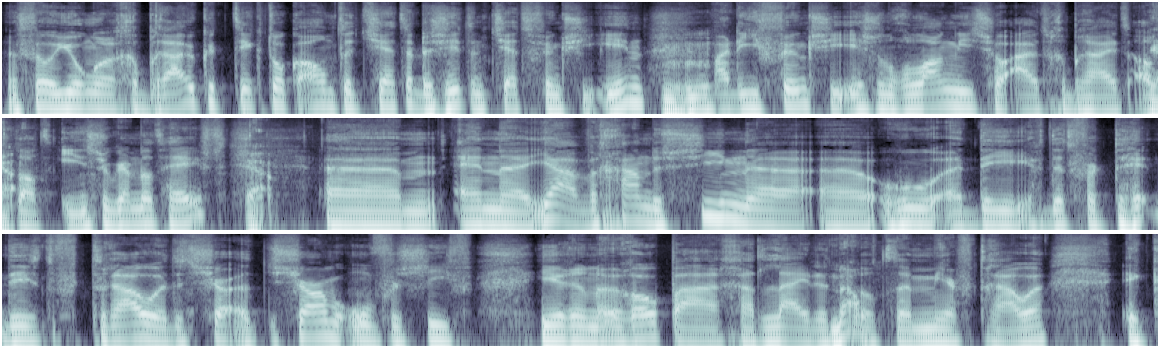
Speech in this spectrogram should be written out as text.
En veel jongeren gebruiken TikTok al om te chatten. Er zit een chatfunctie in, mm -hmm. maar die functie is nog lang niet zo uitgebreid als ja. dat Instagram dat heeft. Ja. Um, en uh, ja, we gaan dus zien uh, uh, hoe die, dit, dit vertrouwen, dit char charme-offensief hier in Europa gaat leiden nou. tot meer vertrouwen. Ik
